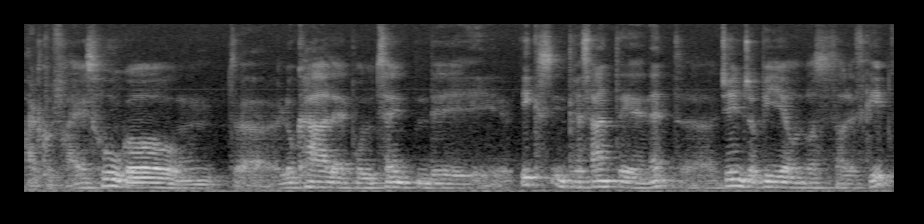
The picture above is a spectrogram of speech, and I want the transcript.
alkoholfreies Hugo und äh, lokale Produzenten, die x interessante nicht, äh, Gingerbier und was es alles gibt.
